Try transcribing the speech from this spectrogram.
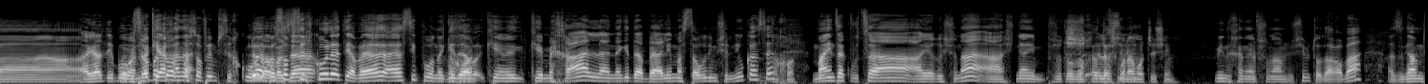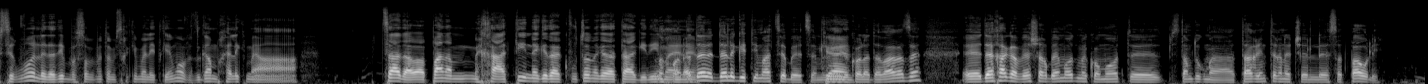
היה דיבור, אני לא בטוח בסוף אם שיחקו, לא, בסוף שיחקו לדעתי, אבל היה, היה סיפור, נגיד, נכון. כמחאה נגד הבעלים הסעודים של ניוקאסל, נכון. מיינדס הקבוצה הראשונה, השנייה, אני פשוט לא זוכר. 1860. מינכן 1860, תודה רבה. אז גם סירבו, לדעתי בסוף באמת המשחקים האלה התקיימו, אבל זה גם חלק מה... הצד, הפן המחאתי נגד הקבוצות, נגד התאגידים נכון, האלה. נכון, הדה-לגיטימציה בעצם כן. לכל הדבר הזה. אה, דרך אגב, יש הרבה מאוד מקומות, אה, סתם דוגמה, אתר אינטרנט של אה, סט פאולי.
